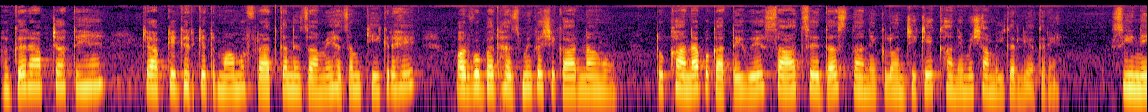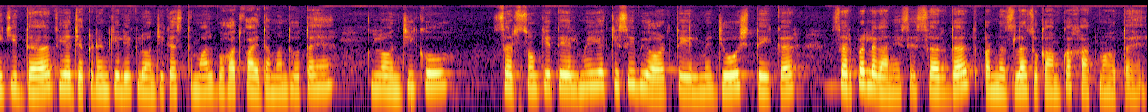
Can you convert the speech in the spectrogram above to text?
अगर आप चाहते हैं कि आपके घर के तमाम अफराद का निज़ाम हज़म ठीक रहे और वो बदहज़मी का शिकार ना हो तो खाना पकाते हुए सात से दस दाने कलौजी के खाने में शामिल कर लिया करें। सीने की दर्द या जकड़न के लिए कलौजी का इस्तेमाल बहुत फ़ायदा मंद होता है। कलौजी को सरसों के तेल में या किसी भी और तेल में जोश देकर सर पर लगाने से सर दर्द और नज़ला ज़ुकाम का ख़ात्मा होता है।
